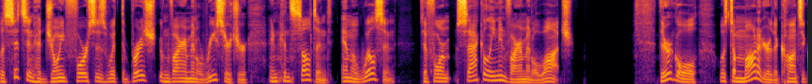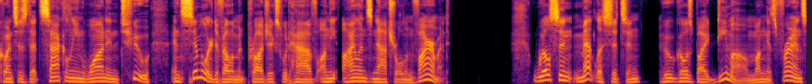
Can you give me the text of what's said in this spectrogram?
Lisitsyn had joined forces with the British environmental researcher and consultant Emma Wilson to form Sakhalin Environmental Watch. Their goal was to monitor the consequences that Sakhalin 1 and 2 and similar development projects would have on the island's natural environment. Wilson met Lisitsyn, who goes by Dima among his friends,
